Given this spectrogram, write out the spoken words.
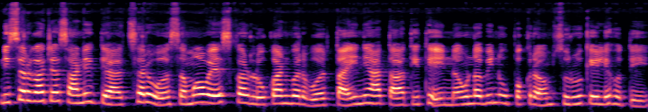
निसर्गाच्या सानिध्यात सर्व समवयस्कर लोकांबरोबर ताईने आता तिथे नवनवीन उपक्रम सुरू केले होते.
